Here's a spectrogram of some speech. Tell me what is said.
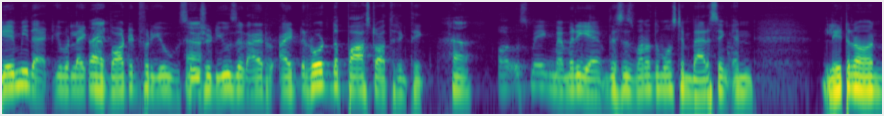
gave me that. You were like, I Right. bought it for you, so you should use it. I, I wrote the past authoring thing. हाँ और उसमें एक memory है. This is one of the most embarrassing. And later on,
